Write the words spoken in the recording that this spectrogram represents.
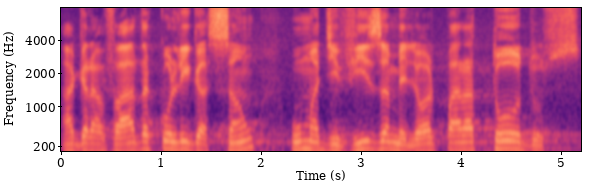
agravada coligação uma divisa melhor para todos.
